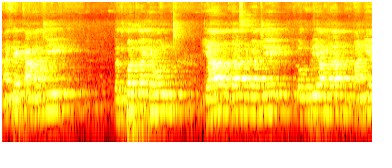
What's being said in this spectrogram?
आणि त्या कामाची तत्परता घेऊन या मतदारसंघाचे लोकप्रिय आमदार माननीय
